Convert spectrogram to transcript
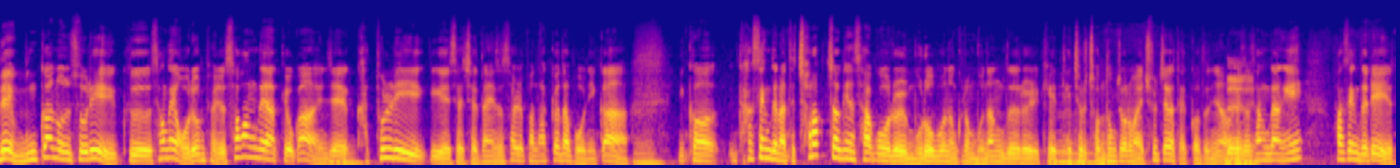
네, 문과 논술이 그 상당히 어려운 편이죠. 서강대학교가 이제 음. 가톨릭에서 재단에서 설립한 학교다 보니까 그러니까 학생들한테 철학적인 사고를 물어보는 그런 문항들을 이렇게 대체로 전통적으로 많이 출제가 됐거든요. 음. 네. 그래서 상당히 학생들이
